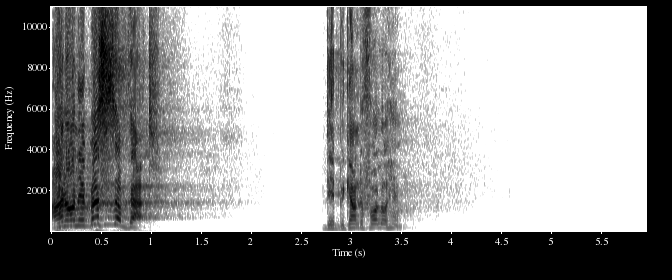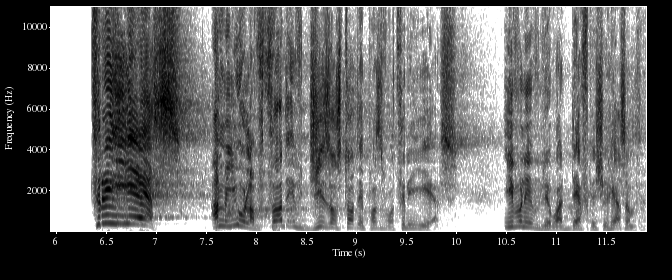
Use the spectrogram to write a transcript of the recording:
And on the basis of that, they began to follow him. Three years. I mean, you would have thought if Jesus taught a person for three years, even if they were deaf, they should hear something.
